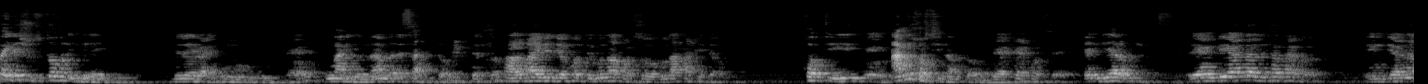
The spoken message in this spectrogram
বাইরে সুস্থ করে দিলে ভাই হ্যাঁ। মারিব না আমরা সাধ্য তার বাইরে যে ক্ষতিগুলা করছ ওগুলা কাটি দাও। ক্ষতি? আমি করছি না তো। দেখে করছে। ইন্ডিয়ার কি করছে? ইন্ডিয়া না দিশা থাকো ইন্ডিয়া না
